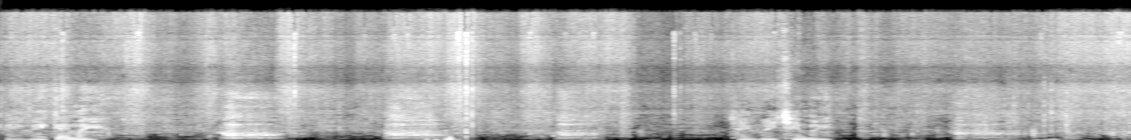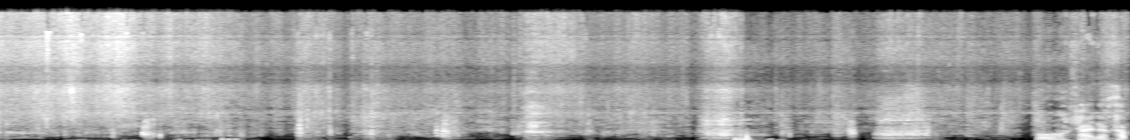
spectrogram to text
ไก่ไหมไก่ไหมใช่ไหมใช่ไหมโอ้ใช่แล้วครับ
